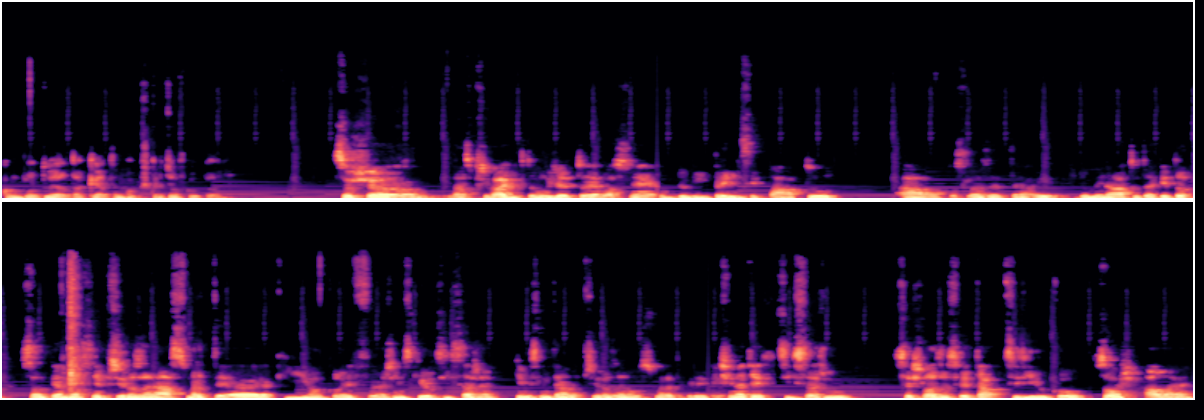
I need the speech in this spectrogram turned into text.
komplotu jel taky a ten ho uškrtil v koupelně. Což eh, nás přivádí k tomu, že to je vlastně období principátu a posléze teda i v dominátu, tak je to celkem vlastně přirozená smrt eh, jakýhokoliv římského císaře. Tím myslím teda nepřirozenou smrt, kdy většina těch císařů sešla ze světa cizí rukou, což ale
